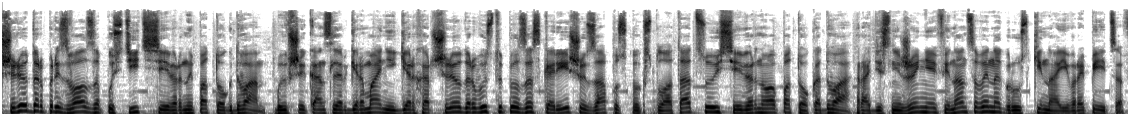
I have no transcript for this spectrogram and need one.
Шрёдер призвал запустить «Северный поток-2». Бывший канцлер Германии Герхард Шрёдер выступил за скорейший запуск в эксплуатацию «Северного потока-2» ради снижения финансовой нагрузки на европейцев.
